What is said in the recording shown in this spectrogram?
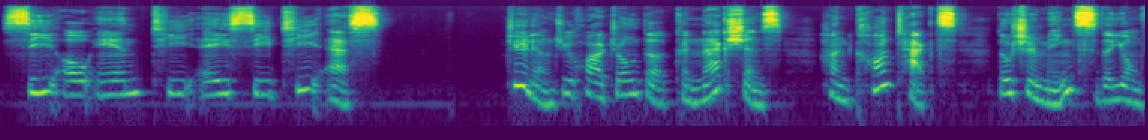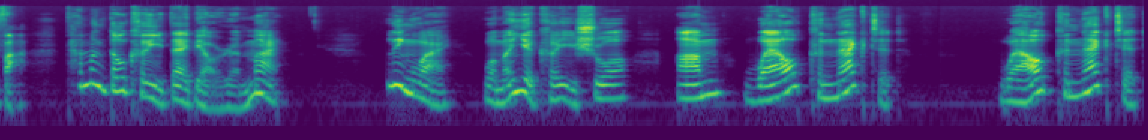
C O N T A C T S，这两句话中的 connections 和 contacts 都是名词的用法，它们都可以代表人脉。另外，我们也可以说 I'm well connected. Well connected,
